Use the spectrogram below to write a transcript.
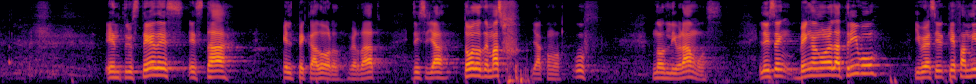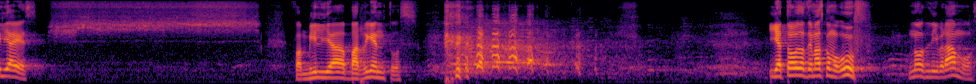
entre ustedes está el pecador, ¿verdad? Dice ya, todos los demás, ya como, uff, nos libramos. Y le dicen, vengan ahora a la tribu y voy a decir qué familia es. Familia Barrientos. y a todos los demás como, uff, nos libramos.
